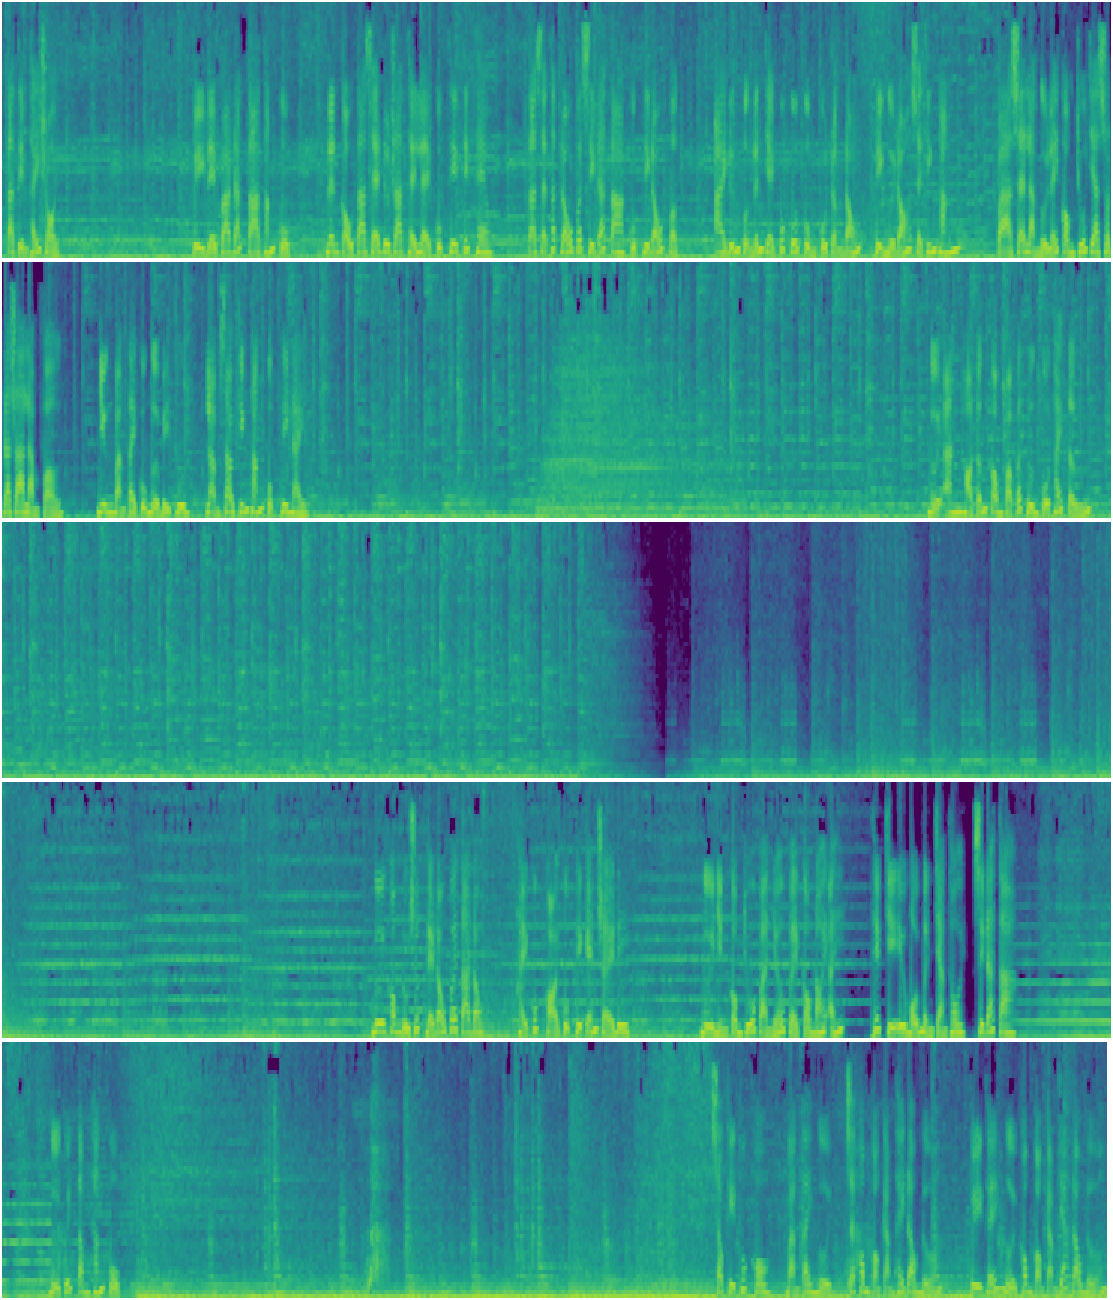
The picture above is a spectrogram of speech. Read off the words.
Ta tìm thấy rồi. Vì Devadatta thắng cuộc, nên cậu ta sẽ đưa ra thể lệ cuộc thi tiếp theo. Ta sẽ thách đấu với Siddhartha cuộc thi đấu Phật. Ai đứng vững đến giây phút cuối cùng của trận đấu thì người đó sẽ chiến thắng và sẽ là người lấy công chúa Yasodhara làm vợ. Nhưng bàn tay của người bị thương, làm sao chiến thắng cuộc thi này? Người Anh họ tấn công vào vết thương của thái tử. Ngươi không đủ sức để đấu với ta đâu. Hãy cút khỏi cuộc thi kén rễ đi. Ngươi nhìn công chúa và nhớ về câu nói ấy. Thiếp chỉ yêu mỗi mình chàng thôi Siddhartha Người quyết tâm thắng cuộc. Sau khi thuốc khô, bàn tay người sẽ không còn cảm thấy đau nữa. Vì thế người không còn cảm giác đau nữa.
